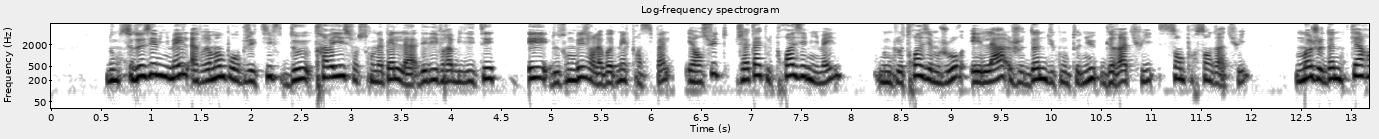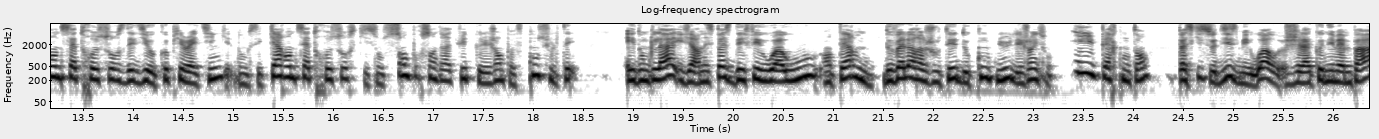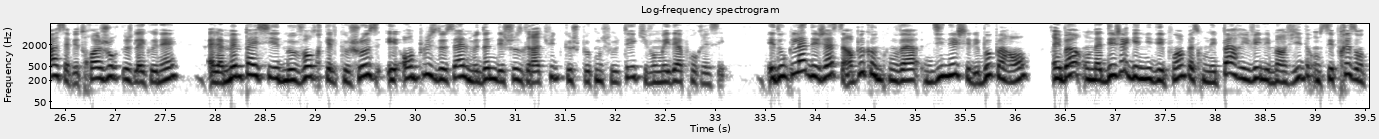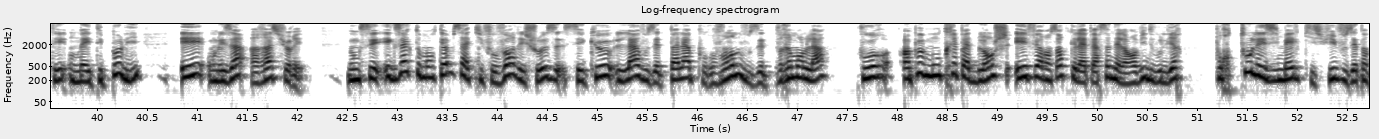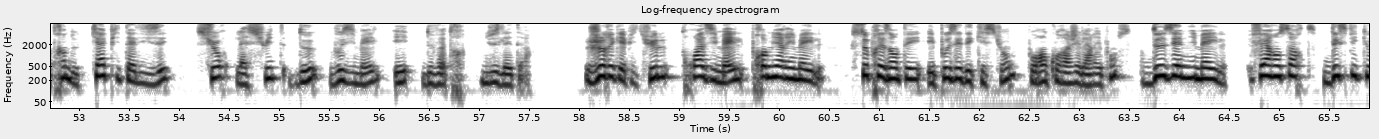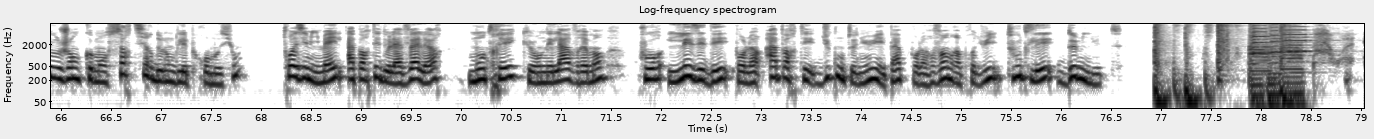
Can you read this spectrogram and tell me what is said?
Donc, ce deuxième email a vraiment pour objectif de travailler sur ce qu'on appelle la délivrabilité et de tomber sur la boîte mail principale. Et ensuite, j'attaque le troisième email, donc le troisième jour, et là, je donne du contenu gratuit, 100% gratuit. Moi, je donne 47 ressources dédiées au copywriting. Donc, c'est 47 ressources qui sont 100% gratuites que les gens peuvent consulter. Et donc là, il y a un espèce d'effet waouh en termes de valeur ajoutée, de contenu. Les gens, ils sont hyper contents parce qu'ils se disent, mais waouh, je la connais même pas, ça fait trois jours que je la connais, elle a même pas essayé de me vendre quelque chose, et en plus de ça, elle me donne des choses gratuites que je peux consulter qui vont m'aider à progresser. Et donc là, déjà, c'est un peu quand on va dîner chez les beaux-parents, eh ben, on a déjà gagné des points parce qu'on n'est pas arrivé les mains vides, on s'est présenté, on a été poli, et on les a rassurés. Donc c'est exactement comme ça qu'il faut voir les choses, c'est que là, vous n'êtes pas là pour vendre, vous êtes vraiment là pour un peu montrer patte blanche et faire en sorte que la personne elle a envie de vous lire pour tous les emails qui suivent. Vous êtes en train de capitaliser sur la suite de vos emails et de votre newsletter. Je récapitule, trois emails. Premier email, se présenter et poser des questions pour encourager la réponse. Deuxième email, faire en sorte d'expliquer aux gens comment sortir de l'onglet promotion. Troisième email, apporter de la valeur, montrer qu'on est là vraiment pour les aider, pour leur apporter du contenu et pas pour leur vendre un produit toutes les deux minutes.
